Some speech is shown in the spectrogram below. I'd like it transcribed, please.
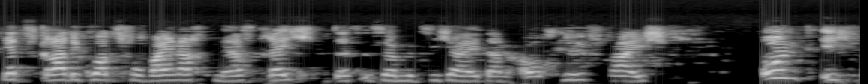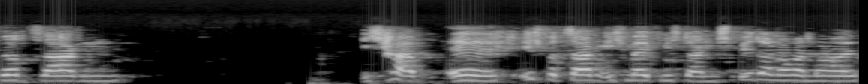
Jetzt gerade kurz vor Weihnachten erst recht, das ist ja mit Sicherheit dann auch hilfreich. Und ich würde sagen, ich habe, äh, ich würde sagen, ich melde mich dann später noch einmal.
